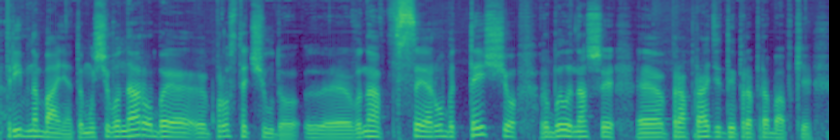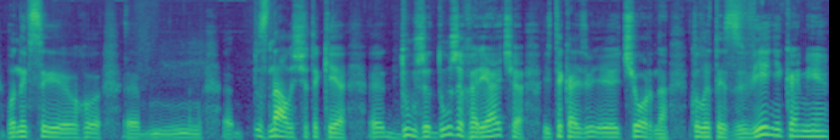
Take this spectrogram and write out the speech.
Потрібна баня, тому що вона робить е, просто чудо. Е, Вона все робить те, що робили наші е, прапрадіди, прапрабабки. Вони всі го- е, м, е, знали, що таке е, дуже-дуже гаряча і така е, чорна, коли ти з веніками.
